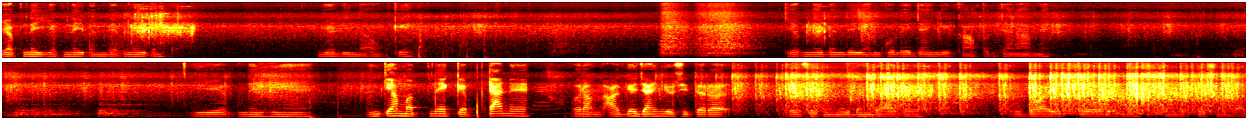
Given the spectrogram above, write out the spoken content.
ये अपने ही अपने ही बंदे, अपने ही बंदे। ये लीना ओके। ये अपने बंदे ही हमको ले जाएँगे कहाँ पर जाना हमें। ये अपने ही हैं। उनके हम अपने कैप्टन हैं और हम आगे जाएँगे उसी तरह। जैसे वो को संभाल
